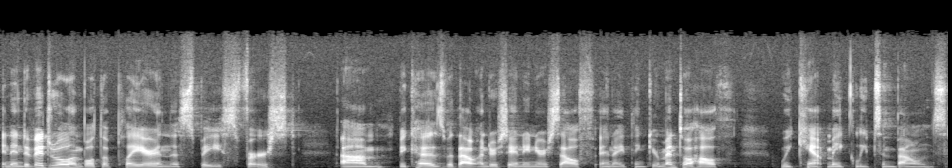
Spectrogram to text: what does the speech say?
an individual and both a player in this space first. Um, because without understanding yourself and I think your mental health, we can't make leaps and bounds.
